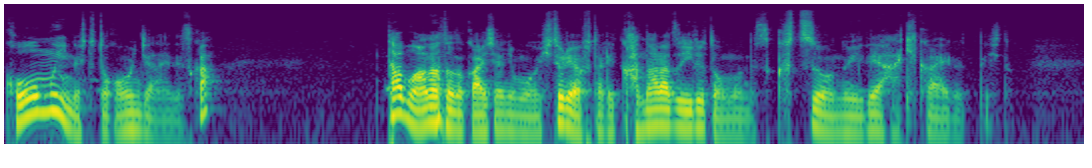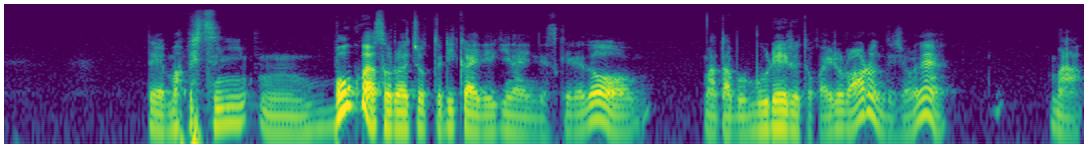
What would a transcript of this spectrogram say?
公務員の人とか多いんじゃないですか？多分あなたの会社にも1人や2人必ずいると思うんです。靴を脱いで履き替えるって人。でまあ別に、うん、僕はそれはちょっと理解できないんですけれどまあ多分蒸れるとかいろいろあるんでしょうね。まあ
